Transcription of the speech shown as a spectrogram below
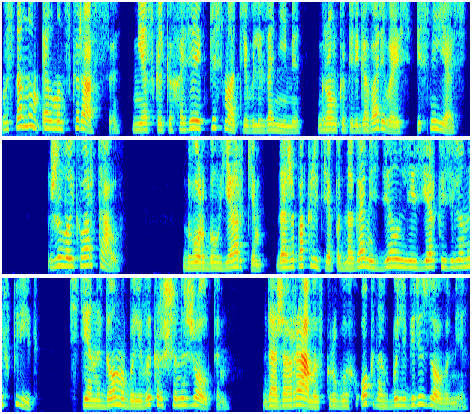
в основном элманской расы. Несколько хозяек присматривали за ними, громко переговариваясь и смеясь. Жилой квартал. Двор был ярким, даже покрытие под ногами сделали из ярко-зеленых плит. Стены дома были выкрашены желтым. Даже рамы в круглых окнах были бирюзовыми.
